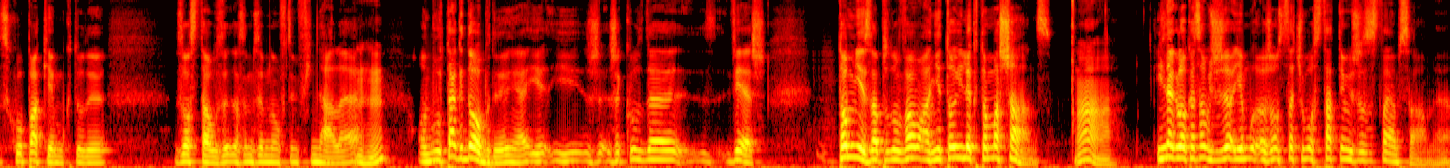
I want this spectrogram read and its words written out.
z chłopakiem, który został z, razem ze mną w tym finale. Mhm. On był tak dobry, nie? I, i że, że kurde, wiesz, to mnie zaabsorbowało, a nie to, ile kto ma szans. A. I nagle okazało się, że, jemu, że on stracił ostatnią i że zostałem sam, nie?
